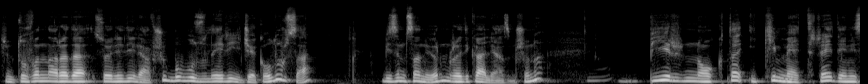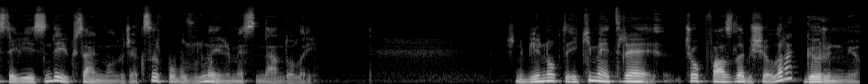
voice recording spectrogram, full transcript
Şimdi Tufan'ın arada söylediği laf şu. Bu buzul eriyecek olursa bizim sanıyorum radikal yazmış onu. 1.2 metre deniz seviyesinde yükselme olacak. Sırf bu buzulun erimesinden dolayı. Şimdi 1.2 metre çok fazla bir şey olarak görünmüyor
